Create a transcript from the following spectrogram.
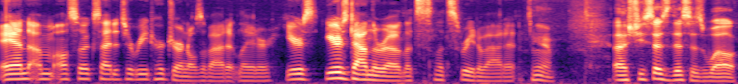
and I'm also excited to read her journals about it later. Years years down the road, let's let's read about it. Yeah. Uh, she says this as well.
